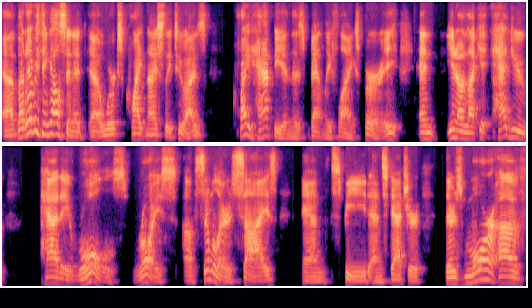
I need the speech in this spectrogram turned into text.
Uh, but everything else in it uh, works quite nicely too. I was quite happy in this Bentley Flying Spur, It- and you know, like it had you had a Rolls Royce of similar size and speed and stature, there's more of,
